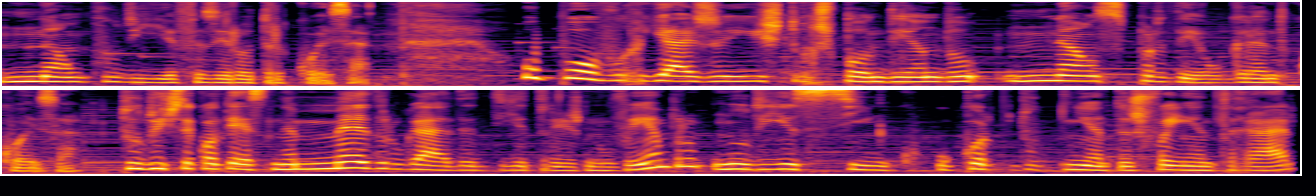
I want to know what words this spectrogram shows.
não podia fazer outra coisa. O povo reage a isto respondendo: não se perdeu grande coisa. Tudo isto acontece na madrugada de dia 3 de novembro. No dia 5, o corpo do 500 foi enterrar.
